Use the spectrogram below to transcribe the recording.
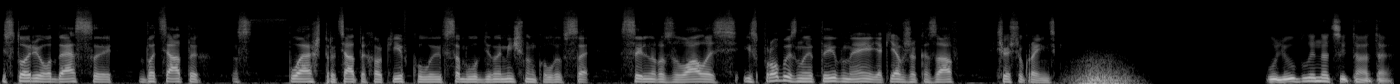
історію Одеси 20-х слеш 30-х років, коли все було динамічним, коли все сильно розвивалось, і спроби знайти в неї, як я вже казав, щось українське. Улюблена цитата.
